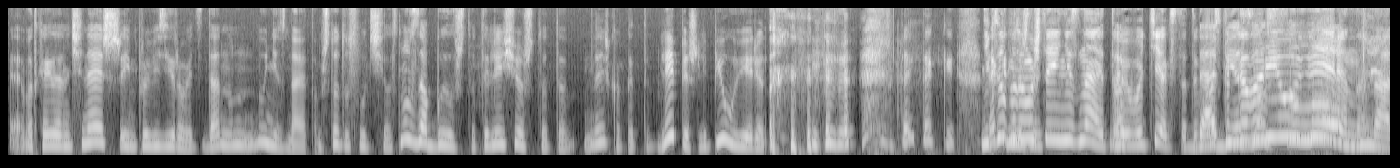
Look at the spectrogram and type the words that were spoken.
э, вот когда начинаешь импровизировать, да, ну, ну, не знаю, там что-то случилось, ну, забыл что-то или еще что-то, знаешь, как это, лепишь, лепи уверен. Так, так, Никто потому что и не знает твоего текста. Ты просто говори уверенно.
